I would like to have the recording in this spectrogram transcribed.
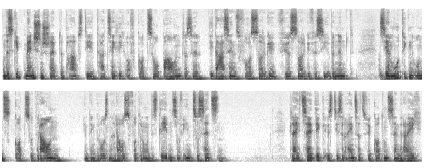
Und es gibt Menschen, schreibt der Papst, die tatsächlich auf Gott so bauen, dass er die Daseinsvorsorge, Fürsorge für sie übernimmt. Sie ermutigen uns, Gott zu trauen, in den großen Herausforderungen des Lebens auf ihn zu setzen. Gleichzeitig ist dieser Einsatz für Gott und sein Reich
